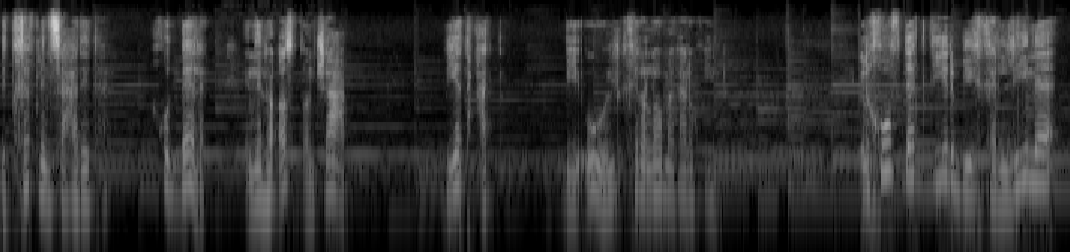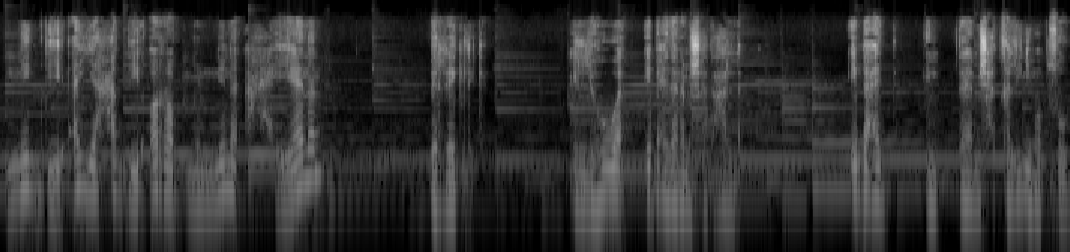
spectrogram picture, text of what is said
بتخاف من سعادتها. خد بالك إننا أصلا شعب بيضحك بيقول خير الله ما جعله خير. الخوف ده كتير بيخلينا ندي أي حد يقرب مننا أحيانا بالرجل كده اللي هو ابعد أنا مش هتعلق ابعد أنت مش هتخليني مبسوط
